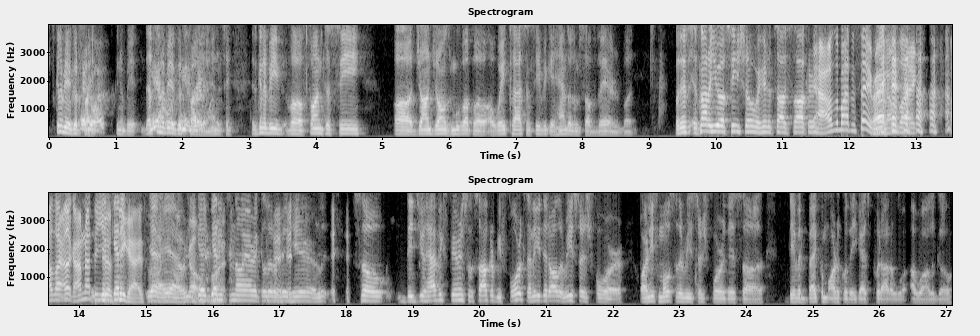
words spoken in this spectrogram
it's gonna be a good Yeah, fight. go. It's gonna be that's Yeah, gonna be a it's good gonna be a fight. Yeah, one. entertaining. It's gonna be uh, fun to see uh, Jon Jones move up a, a weight class and see if he can handle himself there. But but it's, it's not a UFC show. We're here to talk soccer. Yeah, I was about to say, man. I was like, I was like, look, I'm not the Just UFC getting- guy. So yeah, yeah. We're just go, get, getting to know Eric a little bit here. So, did you have experience with soccer before? Because I know you did all the research for, or at least most of the research for this uh, David Beckham article that you guys put out a, a while ago.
